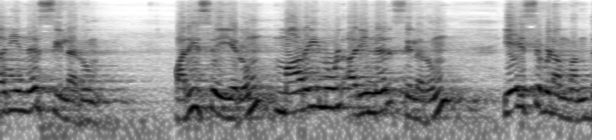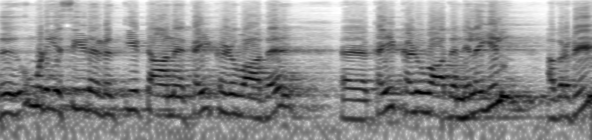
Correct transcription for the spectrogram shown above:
அறிஞர் சிலரும் பரிசேயரும் மறைநூல் அறிஞர் சிலரும் இயேசுவிடம் வந்து உம்முடைய சீடர்கள் தீட்டான கை கழுவாத கை கழுவாத நிலையில் அவர்கள்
